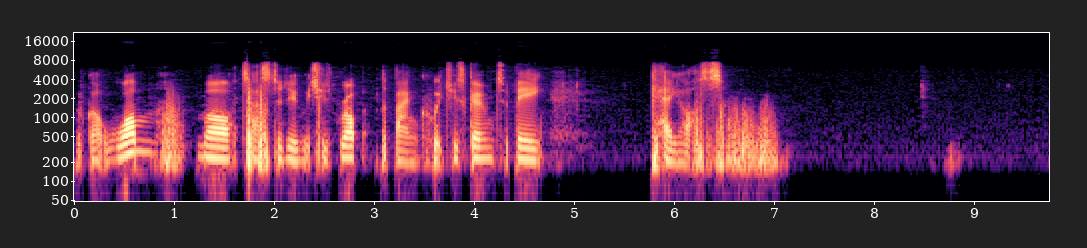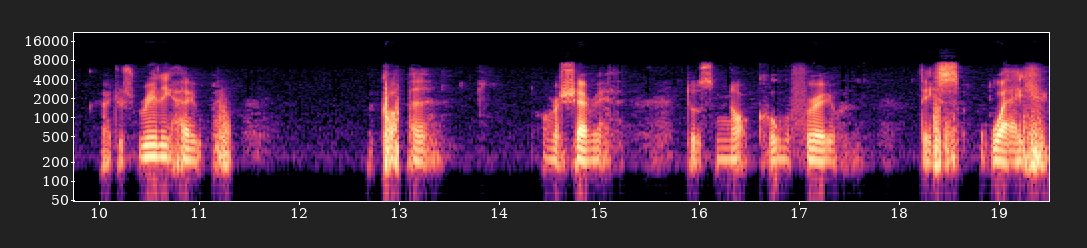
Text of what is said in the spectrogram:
We've got one more tasks to do, which is rob the bank, which is going to be chaos. I just really hope a copper or a sheriff does not come through this way.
